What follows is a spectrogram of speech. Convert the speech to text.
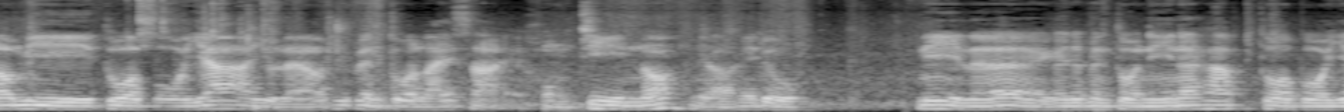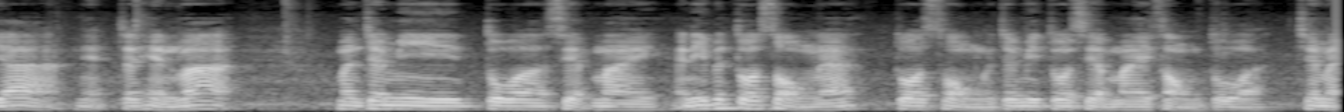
เรามีตัวโบย่าอยู่แล้วที่เป็นตัวไร้สายของจีนเนาะเดี๋ยวให้ดู นี่เลยก็จะเป็นตัวนี้นะครับ ตัวโบย่าเนี่ยจะเห็นว่ามันจะมีตัวเสียบไม้อันนี้เป็นตัวส่งนะ ตัวส่งจะมีตัวเสียบไม้สองตัวใช่ไหม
